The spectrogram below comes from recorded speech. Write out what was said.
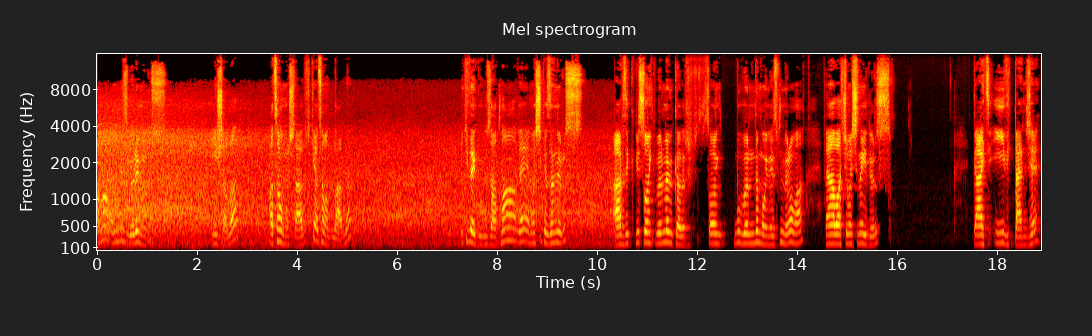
ama onu biz göremiyoruz. İnşallah atamamışlardır ki atamadılar da. 2 dakika uzatma ve maçı kazanıyoruz. Artık bir sonraki bölüme mi kalır? Son, bu bölümde mi oynarız bilmiyorum ama Fenerbahçe maçına gidiyoruz. Gayet iyiydik bence.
